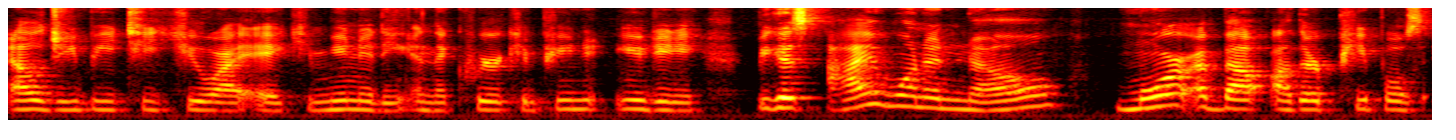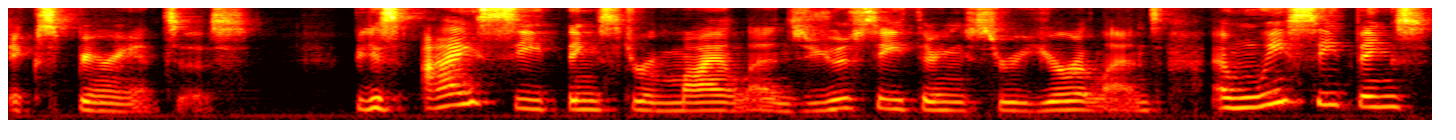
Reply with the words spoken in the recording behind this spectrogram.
LGBTQIA community and the queer community because I want to know more about other people's experiences. Because I see things through my lens, you see things through your lens, and we see things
